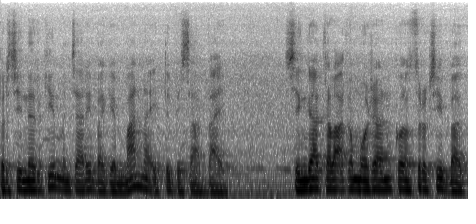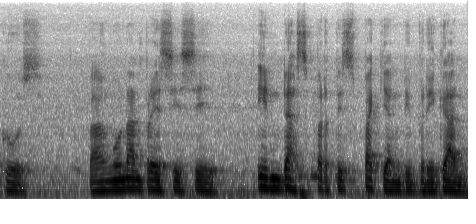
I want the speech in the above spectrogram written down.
bersinergi mencari bagaimana itu bisa baik. Sehingga kalau kemudian konstruksi bagus, bangunan presisi, indah seperti spek yang diberikan,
